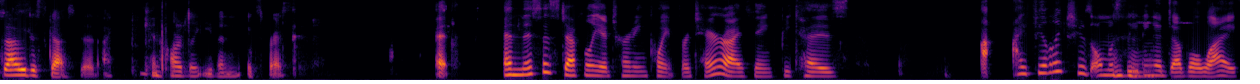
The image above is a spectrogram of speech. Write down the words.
so disgusted. I can hardly even express it. And this is definitely a turning point for Tara, I think, because I, I feel like she was almost mm-hmm. leading a double life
